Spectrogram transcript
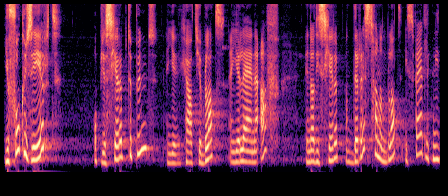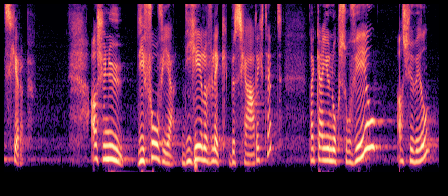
je focuseert op je scherptepunt en je gaat je blad en je lijnen af en dat is scherp, want de rest van het blad is feitelijk niet scherp. Als je nu die fovea, die gele vlek, beschadigd hebt, dan kan je nog zoveel als je wil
